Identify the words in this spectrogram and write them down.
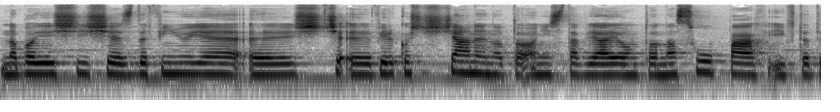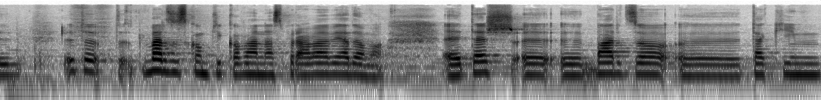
no bo jeśli się zdefiniuje y, y, wielkość ściany, no to oni stawiają to na słupach i wtedy to, to bardzo skomplikowana sprawa, wiadomo. Y, Też y, y, bardzo y, takim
